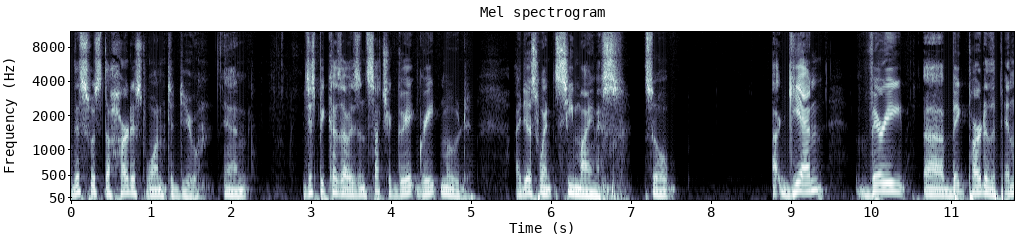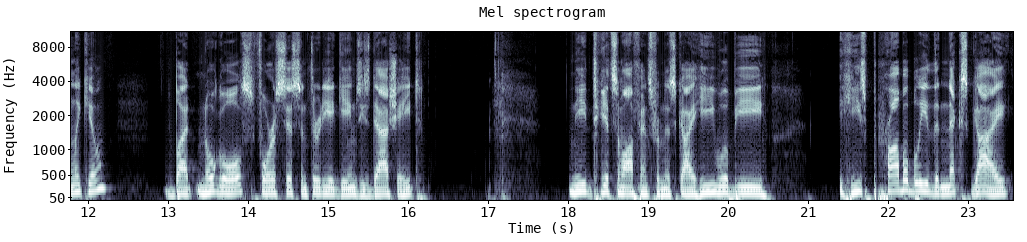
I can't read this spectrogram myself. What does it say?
This was the hardest one to do. And just because I was in such a great, great mood, I just went C minus. So again, very uh, big part of the penalty kill, but no goals, four assists in 38 games. He's dash eight. Need to get some offense from this guy. He will be. He's probably the next guy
